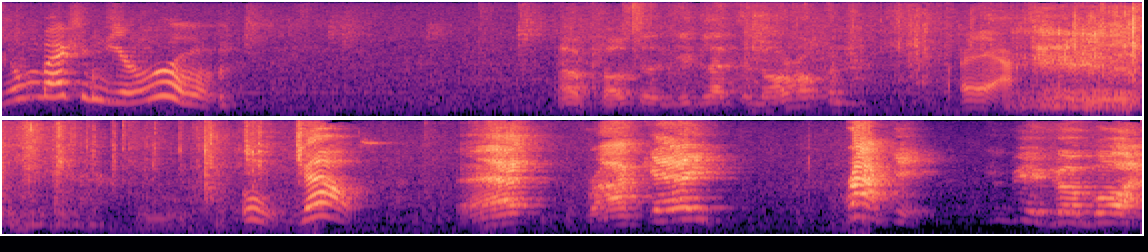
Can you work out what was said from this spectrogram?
Go back into your room. Oh, close it. You left the door open? Oh, yeah. Oh, no! That, Rocky. Rocky, you be a good boy.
